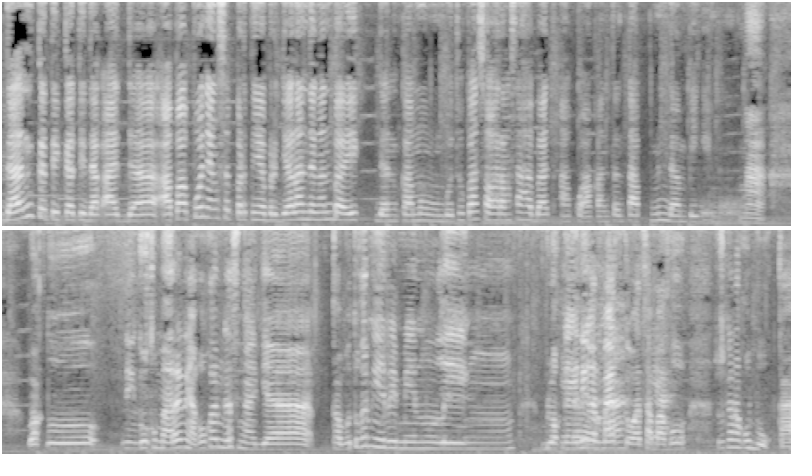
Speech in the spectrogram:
Dan ketika tidak ada apa pun yang sepertinya berjalan dengan baik dan kamu membutuhkan seorang sahabat, aku akan tetap mendampingimu. Nah, waktu minggu kemarin ya aku kan nggak sengaja kamu tuh kan ngirimin link blognya Iya, ini kan Matt ke WhatsApp iya. aku. Terus kan aku buka.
